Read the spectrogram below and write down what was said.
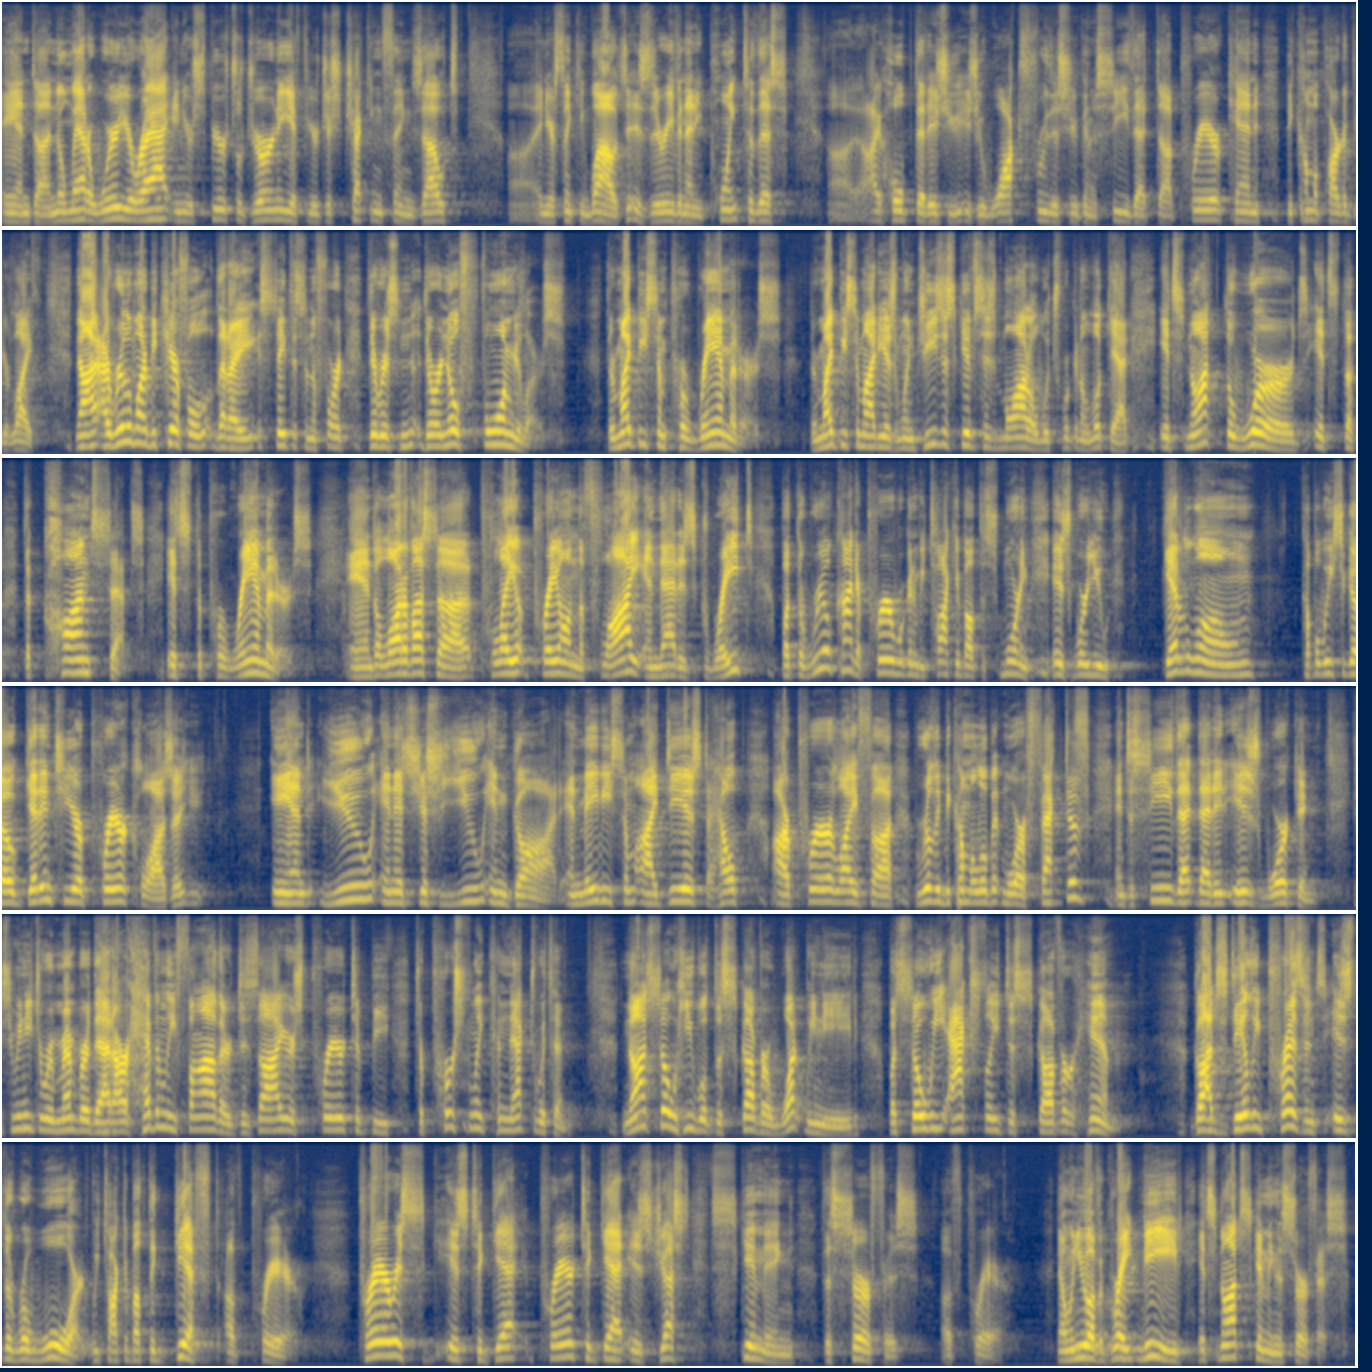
And uh, no matter where you're at in your spiritual journey, if you're just checking things out uh, and you're thinking, wow, is, is, there even any point to this? Uh, I hope that as you, as you walk through this, you're going to see that uh, prayer can become a part of your life. Now, I, I really want to be careful that I state this in the forward. There, is n- there are no formulas, there might be some parameters there might be some ideas when Jesus gives his model, which we're going to look at, it's not the words, it's the, the concepts, it's the parameters. And a lot of us uh, play, pray on the fly, and that is great. But the real kind of prayer we're going to be talking about this morning is where you get alone. A couple weeks ago, get into your prayer closet and you, and it's just you and God, and maybe some ideas to help our prayer life uh, really become a little bit more effective and to see that, that it is working. You see, we need to remember that our Heavenly Father desires prayer to be to personally connect with Him. Not so He will discover what we need, but so we actually discover Him. God's daily presence is the reward. We talked about the gift of prayer. Prayer is, is to get, prayer to get is just skimming the surface of prayer. Now, when you have a great need, it's not skimming the surface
